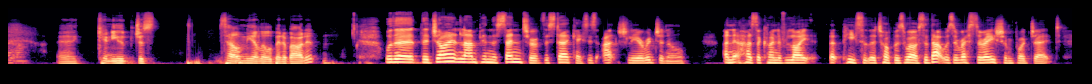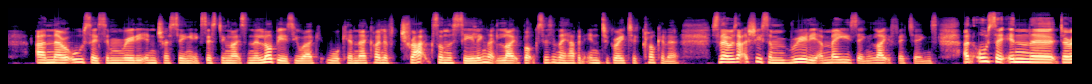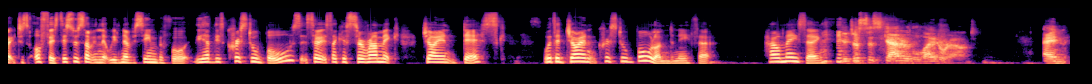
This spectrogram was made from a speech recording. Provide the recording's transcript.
Uh, can you just tell me a little bit about it? Well, the the giant lamp in the center of the staircase is actually original, and it has a kind of light piece at the top as well. So that was a restoration project. And there are also some really interesting existing lights in the lobby as you work, walk in. They're kind of tracks on the ceiling, like light boxes, and they have an integrated clock in it. So there was actually some really amazing light fittings. And also in the director's office, this was something that we've never seen before. You have these crystal balls. So it's like a ceramic giant disc with a giant crystal ball underneath it. How amazing. Yeah, just to scatter the light around. And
